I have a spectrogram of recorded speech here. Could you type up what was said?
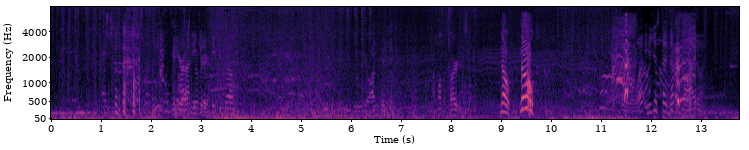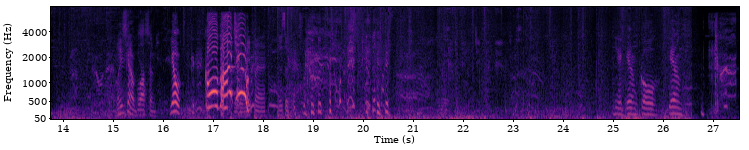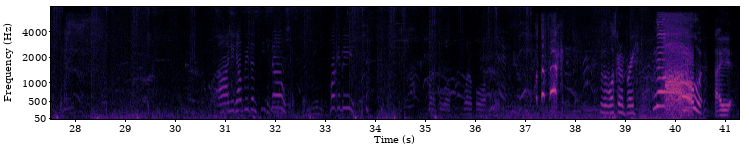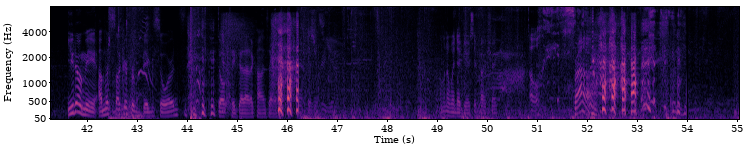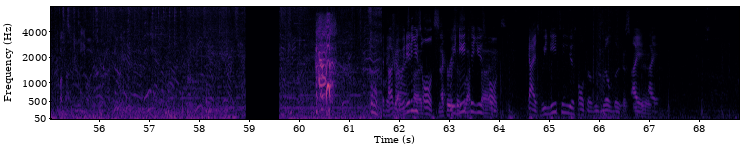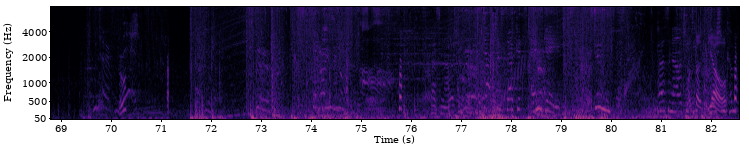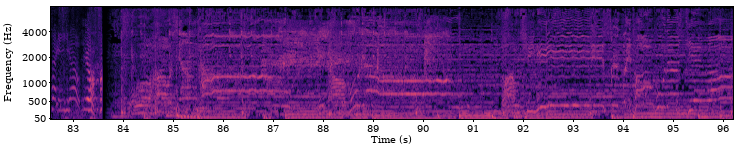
Get your I ass need over you to here. keep me, bro. Yo, I'm good. Nick. I'm on the cart. No, no! What? He just said never mind. Well, he's gonna blossom. Yo, Cole behind you! There's a Yeah, get him, Cole. Get him. Uh, I need help, Ethan. No! Look at me! What a fool. What a fool. What The fuck? The wall's gonna break. No! I, you know me, I'm a sucker for big swords. Don't take that out of context. I'm gonna window here, say fire strike. Oh. Bro! Okay, we need to use ults. Zachary we need to use side. ults. Guys, we need to use ults or we will lose. Yes, I. I... Oops! Personality. Adaptive circuits engaged. Doomfist. Personality. What the? Yo. yo. Yo.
